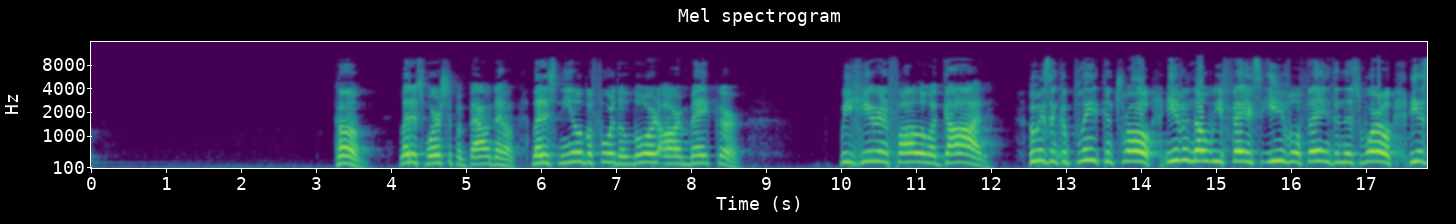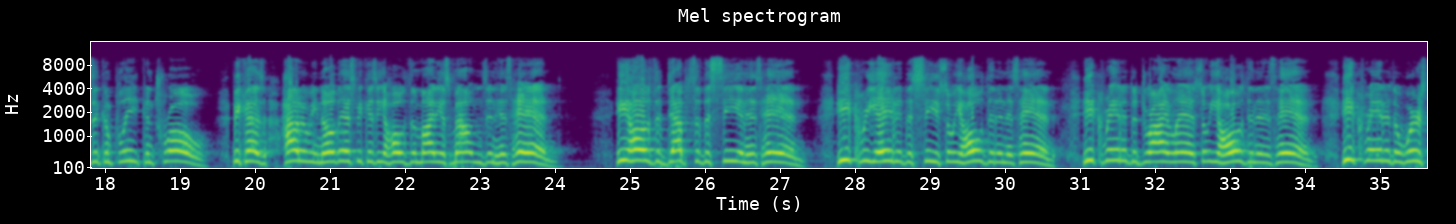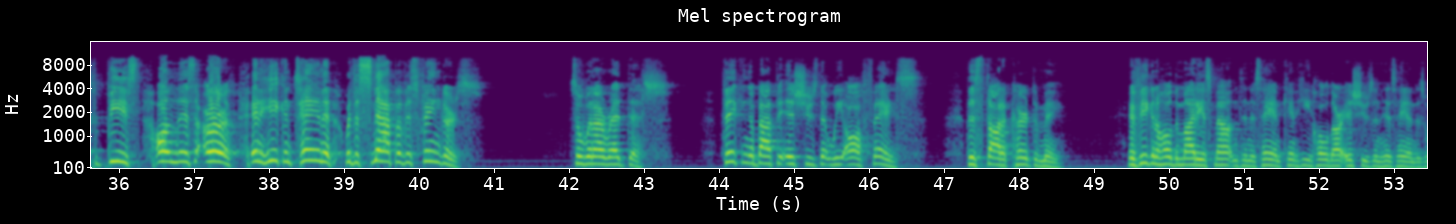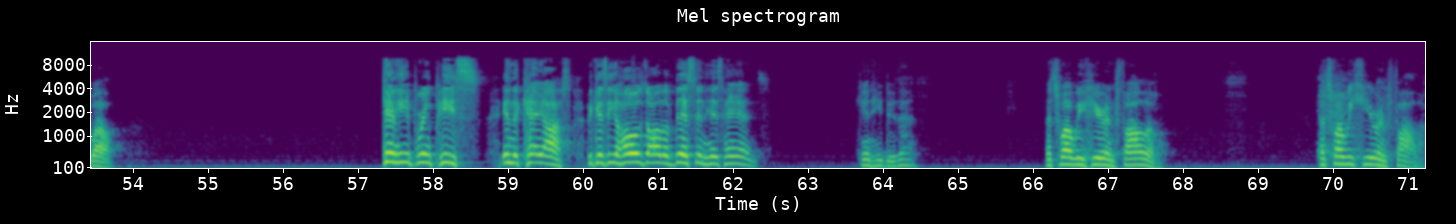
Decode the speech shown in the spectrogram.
Come, let us worship and bow down. Let us kneel before the Lord our Maker. We hear and follow a God who is in complete control. Even though we face evil things in this world, He is in complete control. Because how do we know this? Because he holds the mightiest mountains in his hand. He holds the depths of the sea in his hand. He created the sea, so he holds it in his hand. He created the dry land, so he holds it in his hand. He created the worst beast on this earth, and he can tame it with the snap of his fingers. So when I read this, thinking about the issues that we all face, this thought occurred to me. If he can hold the mightiest mountains in his hand, can he hold our issues in his hand as well? Can he bring peace in the chaos because he holds all of this in his hands? Can he do that? That's why we hear and follow. That's why we hear and follow.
